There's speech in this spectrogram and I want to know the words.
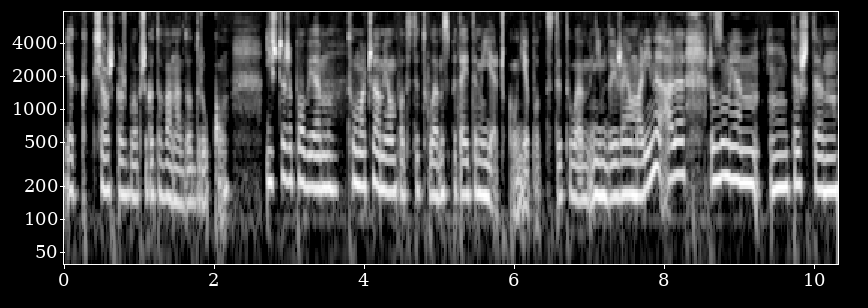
jak książka już była przygotowana do druku. I szczerze powiem, tłumaczyłam ją pod tytułem Spytaj tę mijeczku, nie pod tytułem Nim dojrzeją maliny, ale rozumiem mm, też ten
